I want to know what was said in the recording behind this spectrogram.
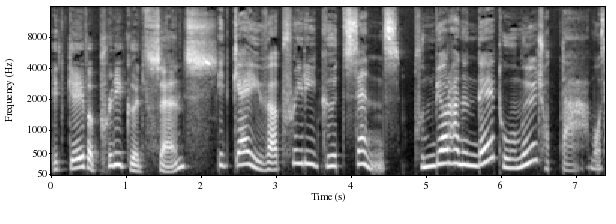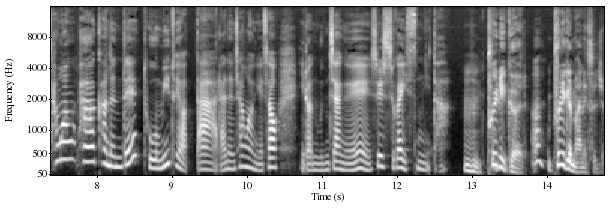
It gave a pretty good sense. It gave a pretty good sense. 분별하는데 도움을 줬다. 뭐 상황 파악하는데 도움이 되었다. 라는 상황에서 이런 문장을 쓸 수가 있습니다. Mhm, Pretty good. Pretty good 많이 쓰죠.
